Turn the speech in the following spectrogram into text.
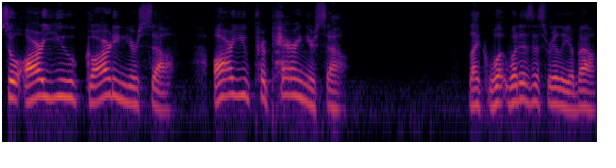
So, are you guarding yourself? Are you preparing yourself? Like, what, what is this really about?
